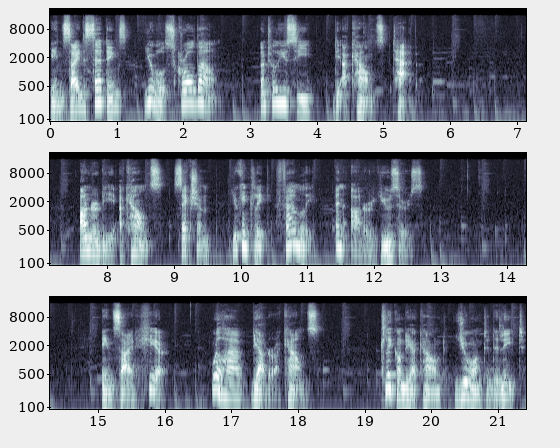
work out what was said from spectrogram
Inside the Settings, you will scroll down until you see the Accounts tab. Under the Accounts section, you can click Family and Other Users. Inside here, we'll have the other accounts. Click on the account you want to delete,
